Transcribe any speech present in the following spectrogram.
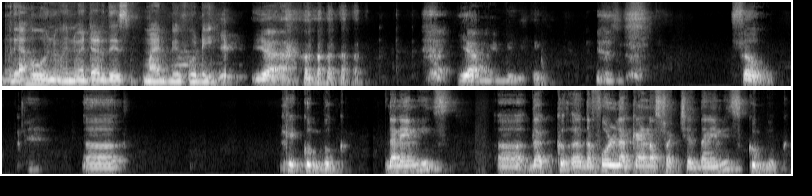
Guy who invented this might be foodie. Yeah. yeah, maybe. so, uh, okay, cookbook. The name is uh, the uh, the folder kind of structure. The name is cookbook.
